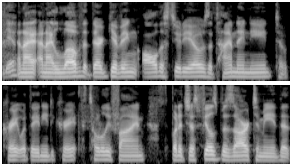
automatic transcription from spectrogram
Yeah. and I and I love that they're giving all the studios the time they need to create what they need to create. It's totally fine, but it just feels bizarre to me that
